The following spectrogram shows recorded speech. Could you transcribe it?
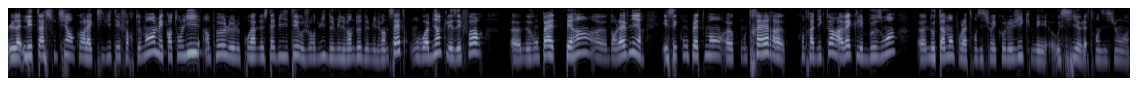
l'État soutient encore l'activité fortement, mais quand on lit un peu le programme de stabilité aujourd'hui 2022-2027, on voit bien que les efforts euh, ne vont pas être périns euh, dans l'avenir. Et c'est complètement euh, contraire, contradictoire avec les besoins, notamment pour la transition écologique, mais aussi la transition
